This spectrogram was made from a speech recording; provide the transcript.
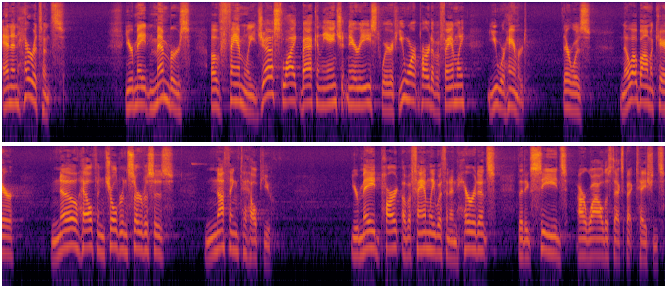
an inheritance. You're made members of family, just like back in the ancient Near East, where if you weren't part of a family, you were hammered. There was no Obamacare, no health and children's services, nothing to help you. You're made part of a family with an inheritance that exceeds our wildest expectations.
